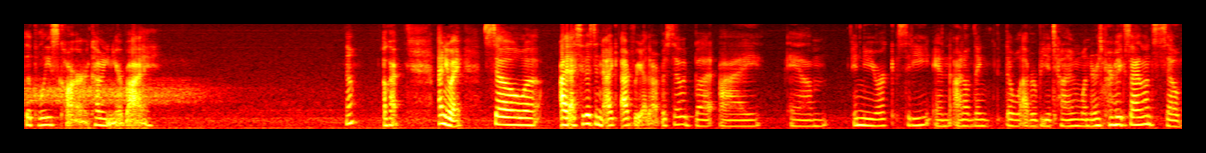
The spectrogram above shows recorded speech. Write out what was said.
the police car coming nearby. No? Okay. Anyway, so uh, I, I say this in like every other episode, but I am in New York City, and I don't think there will ever be a time when there's perfect silence, so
